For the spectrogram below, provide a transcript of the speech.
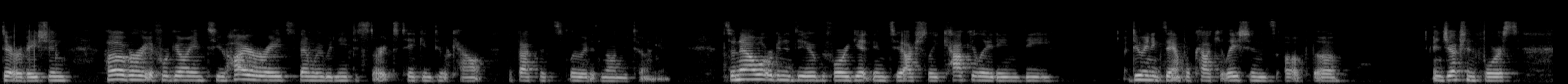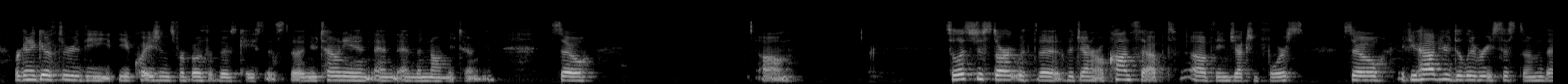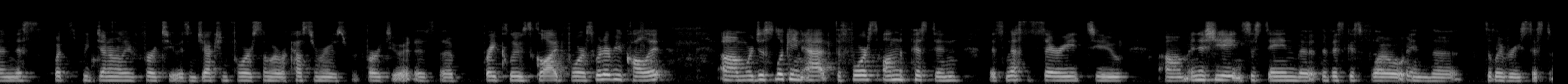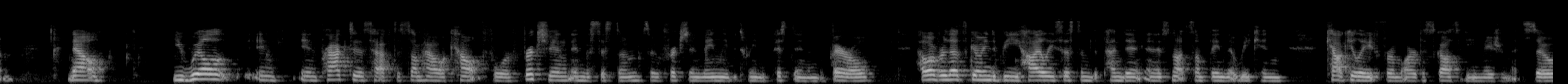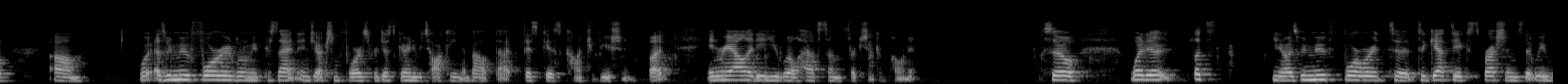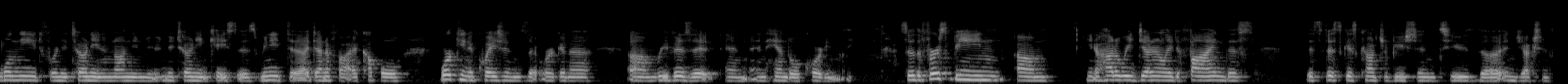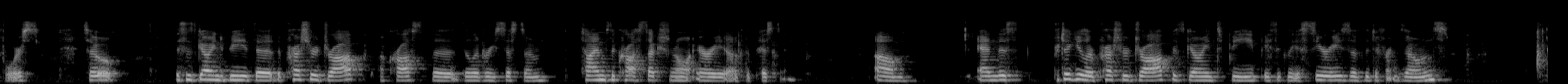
derivation. However, if we're going to higher rates, then we would need to start to take into account the fact that this fluid is non-Newtonian. So now what we're going to do before we get into actually calculating the, doing example calculations of the injection force, we're going to go through the, the equations for both of those cases, the Newtonian and, and the non-Newtonian. So, um, so let's just start with the, the general concept of the injection force. So if you have your delivery system, then this what we generally refer to as injection force. Some of our customers refer to it as the break loose glide force, whatever you call it. Um, we're just looking at the force on the piston that's necessary to um, initiate and sustain the, the viscous flow in the delivery system. Now, you will, in, in practice, have to somehow account for friction in the system, so friction mainly between the piston and the barrel. However, that's going to be highly system dependent, and it's not something that we can calculate from our viscosity measurements. So um, as we move forward, when we present injection force, we're just going to be talking about that viscous contribution. But in reality, you will have some friction component. So what it, let's, you know, as we move forward to, to get the expressions that we will need for Newtonian and non-Newtonian cases, we need to identify a couple working equations that we're going to um, revisit and, and handle accordingly. So the first being, um, you know, how do we generally define this, this viscous contribution to the injection force? So this is going to be the, the pressure drop across the delivery system times the cross-sectional area of the piston. Um, and this particular pressure drop is going to be basically a series of the different zones.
